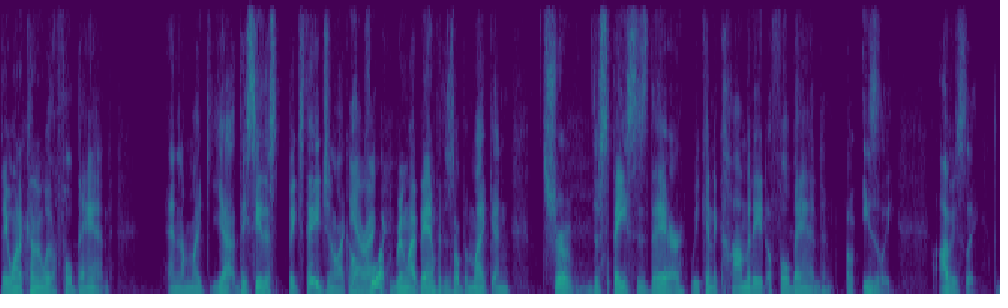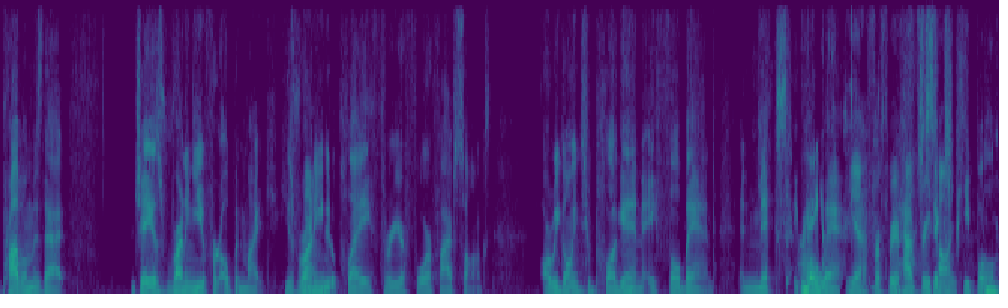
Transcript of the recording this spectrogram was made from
they want to come in with a full band, and I'm like, yeah, they see this big stage and like, oh, Yeah, cool. I can bring my band for this open mic, and sure, the space is there, we can accommodate a full band uh, easily. Obviously, the problem is that Jay is running you for open mic. He's running you to play three or four or five songs. are we going to plug in a full band and mix a full band? Yeah, for three or have three six songs. people.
